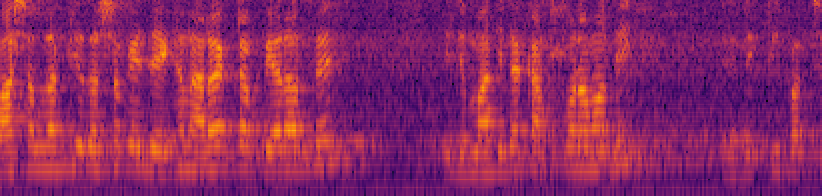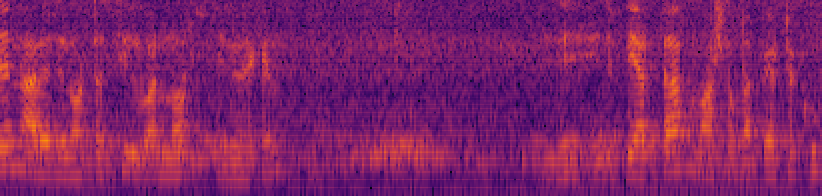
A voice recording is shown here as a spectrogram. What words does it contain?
মার্শাল্লাহ প্রিয় দর্শক, এই যে এখানে আরও একটা পেয়ার আছে। এই যে মাদিটা কাজ করা মাদি। এই যে দেখতেই পাচ্ছেন, আর এই যে নটটা সিলভার নট, এই যে দেখেন। এই যে এই যে পেয়ারটা মার্শাল্লাহ পেয়ারটা খুব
